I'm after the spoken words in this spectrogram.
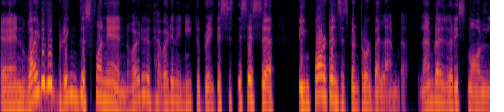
And why do we bring this one in? Why do we have, why do we need to bring this? Is this is uh, the importance is controlled by lambda. Lambda is very small.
